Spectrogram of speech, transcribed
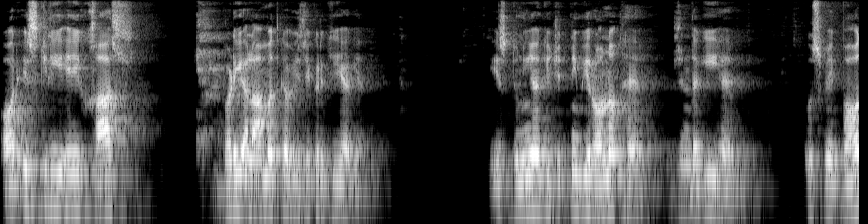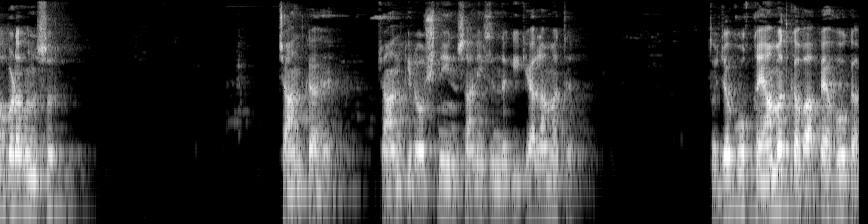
اور اس کے لیے ایک خاص بڑی علامت کا بھی ذکر کیا گیا۔ اس دنیا کی جتنی بھی رونق ہے، زندگی ہے، اس میں ایک بہت بڑا عنصر چاند کا ہے۔ چاند کی روشنی انسانی زندگی کی علامت ہے۔ تو جب وہ قیامت کا واقعہ ہوگا،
